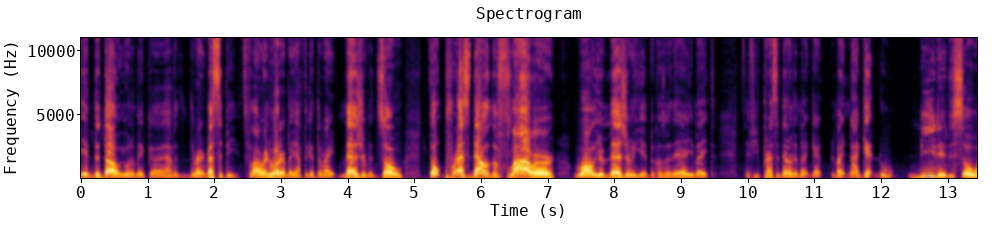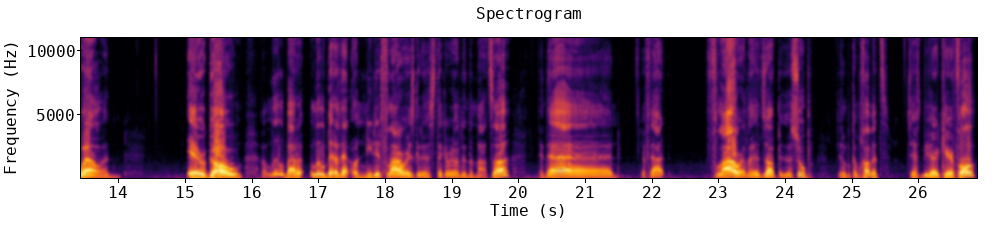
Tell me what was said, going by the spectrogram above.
in the dough. You want to make uh, have the right recipe. It's flour and water, but you have to get the right measurement. So don't press down the flour while you're measuring it, because over there you might, if you press it down, it might get it might not get kneaded so well, and Ergo, a little bit, of, a little bit of that unkneaded flour is going to stick around in the matzah. And then, if that flour lands up in the soup, it'll become chametz. So you have to be very careful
